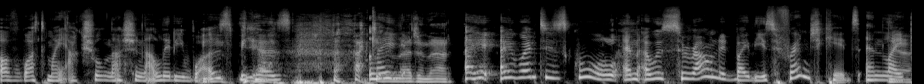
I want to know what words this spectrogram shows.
of what my actual nationality was Mm, yeah. because I can Like- imagine that. I, I went to school and I was surrounded by these French kids and like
